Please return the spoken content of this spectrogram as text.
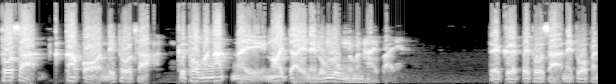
โทสะก้าวก่อนในโทสะคือโทมนัสในน้อยใจในหลงลุงแล้วมันหายไป แต่เกิดไปโทสะในตัวปัญ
